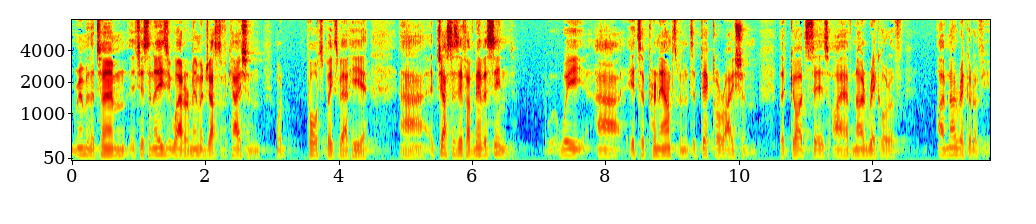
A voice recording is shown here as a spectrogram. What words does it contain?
remember the term, it's just an easy way to remember justification, what Paul speaks about here, uh, just as if I've never sinned. We, uh, it's a pronouncement, it's a declaration that God says, I have no record of, I have no record of you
